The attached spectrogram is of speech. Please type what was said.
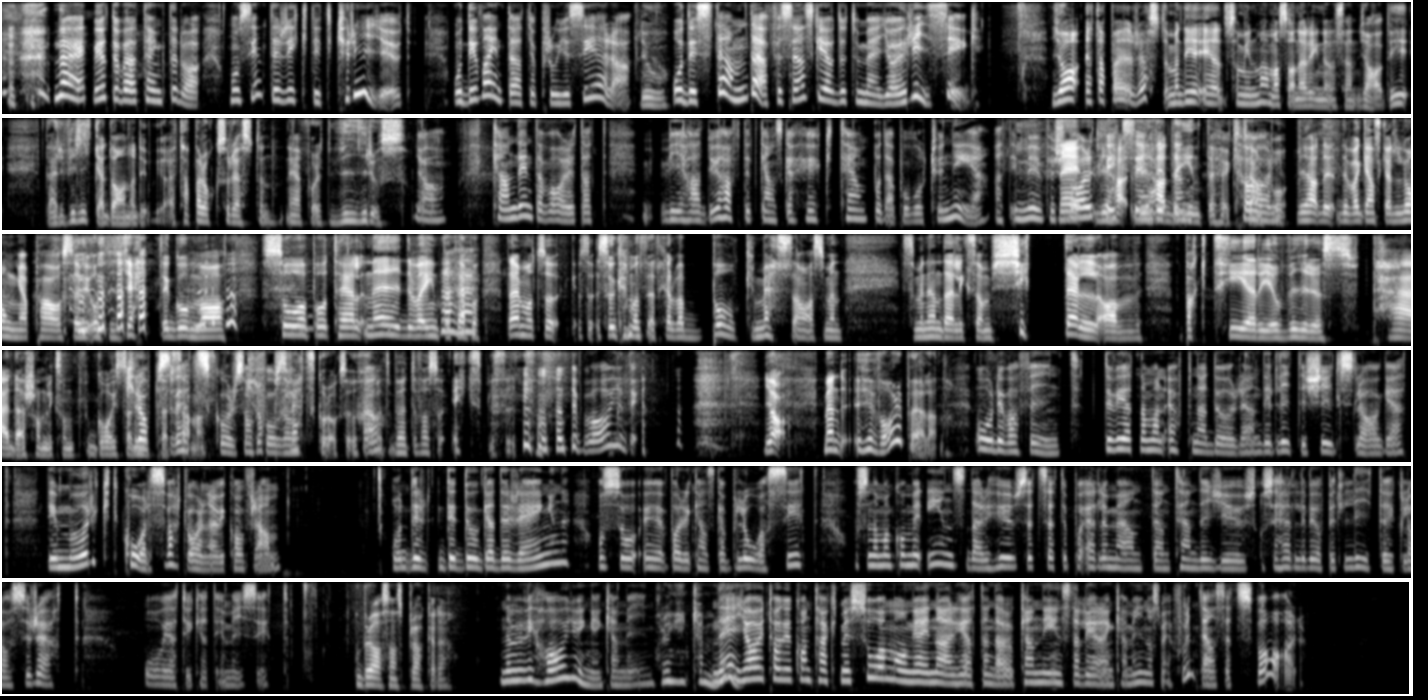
Nej, vet du vad jag tänkte då? Hon ser inte riktigt kry ut. Och det var inte att jag projicerade. Jo. Och det stämde, för sen skrev du till mig, jag är risig. Ja, jag tappar rösten. Men det är som min mamma sa när jag ringde henne sen. Ja, det är, där är vi likadana du och jag. Jag tappar också rösten när jag får ett virus. Ja. Kan det inte ha varit att vi hade ju haft ett ganska högt tempo där på vår turné? Att immunförsvaret Nej, vi, fick ha, sig vi en hade liten inte högt törn. tempo. Vi hade, det var ganska långa pauser, vi åt jättegod mat, sov på hotell. Nej, det var inte tempo. Däremot så, så, så kan man säga att själva bokmässan var som en, som en enda liksom kittel av bakterie och viruspärlar som liksom gojsade ihop där tillsammans. Kroppsvätskor som Kroppsvätskor också. Usch, Ja. Det behöver inte vara så explicit. det var ju det. ja, men hur var det på Öland? Åh, det var fint. Du vet när man öppnar dörren, det är lite kylslaget. Det är mörkt, kolsvart var det när vi kom fram. Och det, det duggade regn och så eh, var det ganska blåsigt. Och så när man kommer in så där i huset, sätter på elementen, tänder ljus och så hällde vi upp ett litet glas rött. Och jag tycker att det är mysigt. Och brasan sprakade. Nej, men vi har ju ingen kamin. Har du ingen kamin? Nej, jag har tagit kontakt med så många i närheten där och kan ni installera en kamin hos mig? Jag får inte ens ett svar.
